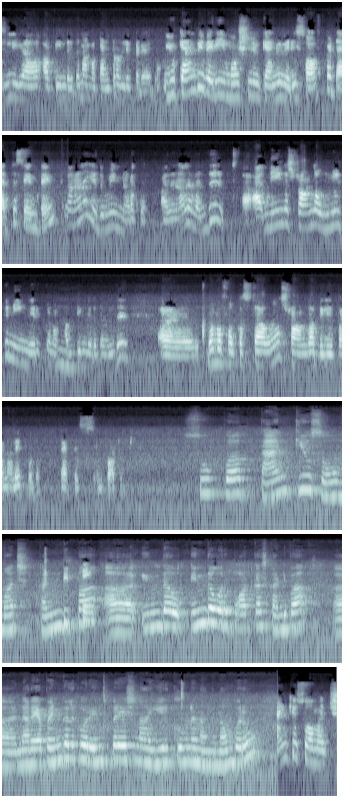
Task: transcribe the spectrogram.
இல்லையா அப்படின்றது நம்ம கண்ட்ரோல்ல கிடையாது. You can be very emotional you can be very soft but at the same time அதனால எதுவுமே நடக்கும். அதனால வந்து நீங்க ஸ்ட்ராங்கா உங்களுக்கு நீங்க இருக்கணும் அப்படிங்கறது வந்து ரொம்ப ஃபோக்கஸ்டாவும் ஸ்ட்ராங்கா பிலீவ் பண்ணாலே போதும். That is important super thank you so much கண்டிப்பாக இந்த இந்த ஒரு பாட்காஸ்ட் கண்டிப்பாக நிறைய பெண்களுக்கு ஒரு இன்ஸ்பிரேஷனாக இருக்கும்னு நாங்கள் நம்புகிறோம் thank you so much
